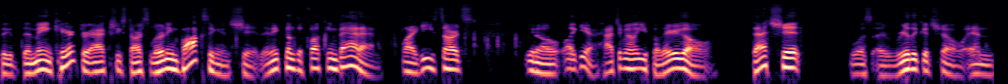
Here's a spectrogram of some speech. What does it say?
the, the main character actually starts learning boxing and shit, and he becomes a fucking badass. Like he starts, you know, like yeah, Hajime no Ippo. There you go. That shit was a really good show, and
